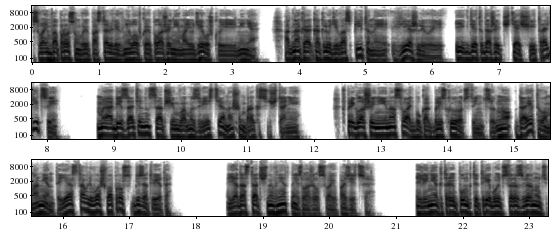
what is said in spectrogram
Своим вопросом вы поставили в неловкое положение мою девушку и меня. Однако, как люди воспитанные, вежливые и где-то даже чтящие традиции, мы обязательно сообщим вам известие о нашем бракосочетании. В приглашении на свадьбу как близкую родственницу, но до этого момента я оставлю ваш вопрос без ответа. Я достаточно внятно изложил свою позицию. Или некоторые пункты требуется развернуть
